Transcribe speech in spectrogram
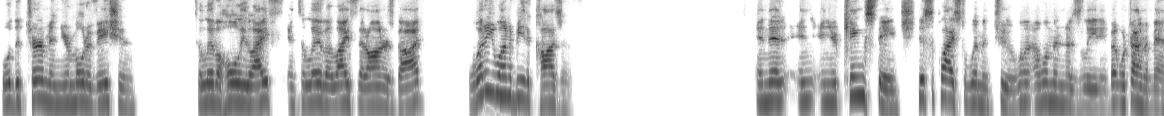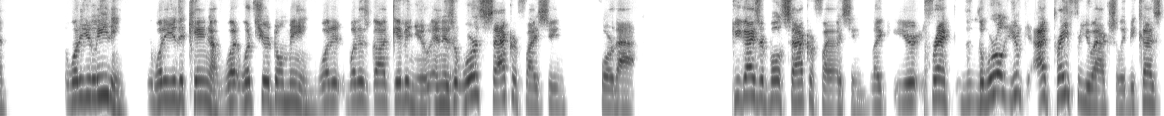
will determine your motivation to live a holy life and to live a life that honors God. What do you want to be the cause of? And then in, in your king stage, this applies to women too. A woman is leading, but we're talking to men. What are you leading? What are you the king of? What what's your domain? What what is God giving you? And is it worth sacrificing for that? You guys are both sacrificing. Like you're Frank, the, the world. You, I pray for you actually because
